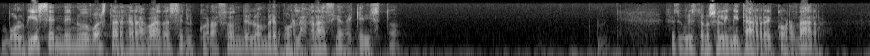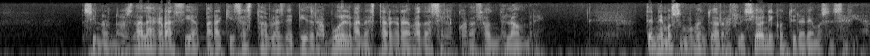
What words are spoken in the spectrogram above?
volviesen de nuevo a estar grabadas en el corazón del hombre por la gracia de Cristo. Jesucristo no se limita a recordar, sino nos da la gracia para que esas tablas de piedra vuelvan a estar grabadas en el corazón del hombre. Tenemos un momento de reflexión y continuaremos enseguida.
